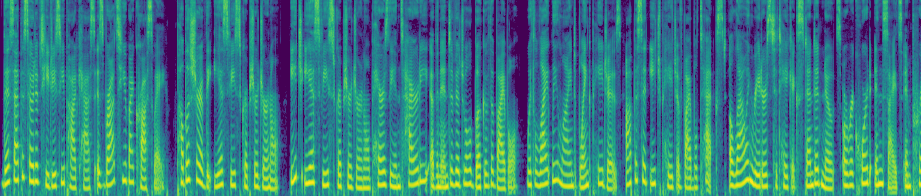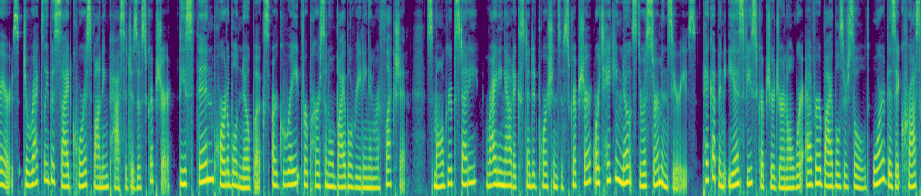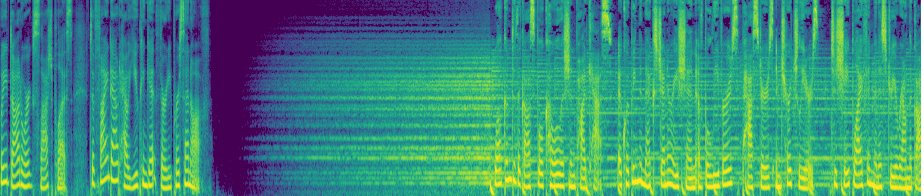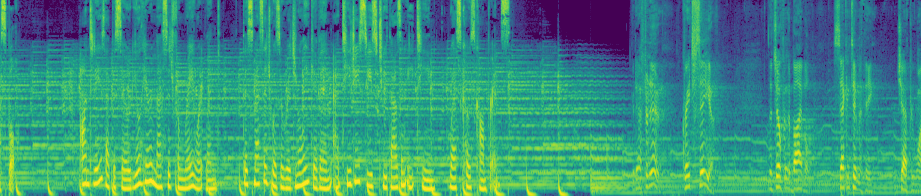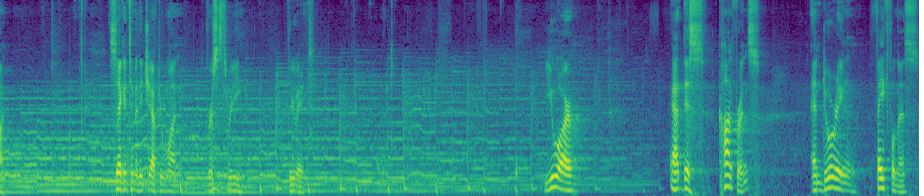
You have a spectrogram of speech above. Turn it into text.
This episode of TGC Podcast is brought to you by Crossway, publisher of the ESV Scripture Journal. Each ESV Scripture Journal pairs the entirety of an individual book of the Bible with lightly lined blank pages opposite each page of Bible text, allowing readers to take extended notes or record insights and prayers directly beside corresponding passages of Scripture. These thin, portable notebooks are great for personal Bible reading and reflection small group study, writing out extended portions of scripture, or taking notes through a sermon series. Pick up an ESV scripture journal wherever Bibles are sold or visit crossway.org/plus to find out how you can get 30% off. Welcome to the Gospel Coalition podcast, equipping the next generation of believers, pastors, and church leaders to shape life and ministry around the gospel. On today's episode, you'll hear a message from Ray Ortlund. This message was originally given at TGC's 2018 West Coast Conference. Good afternoon. Great to see you. Let's open the Bible. 2 Timothy chapter 1. 2 Timothy chapter 1, verses 3 through 8. You are at this conference, enduring faithfulness,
